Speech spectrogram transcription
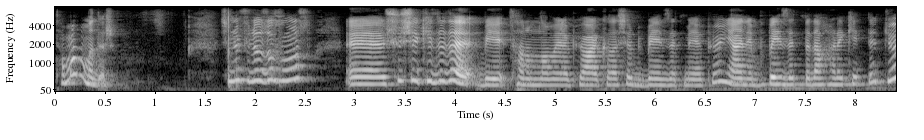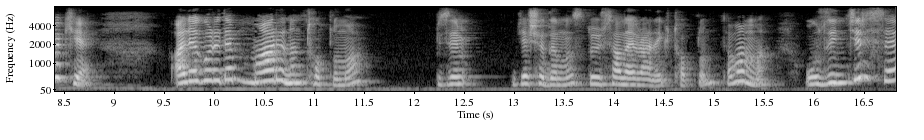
Tamam mıdır? Şimdi filozofumuz eee, şu şekilde de bir tanımlama yapıyor arkadaşlar. Bir benzetme yapıyor. Yani bu benzetmeden hareketle diyor ki Alegoride mağaranın toplumu bizim yaşadığımız duysal evrendeki toplum tamam mı? O zincir ise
